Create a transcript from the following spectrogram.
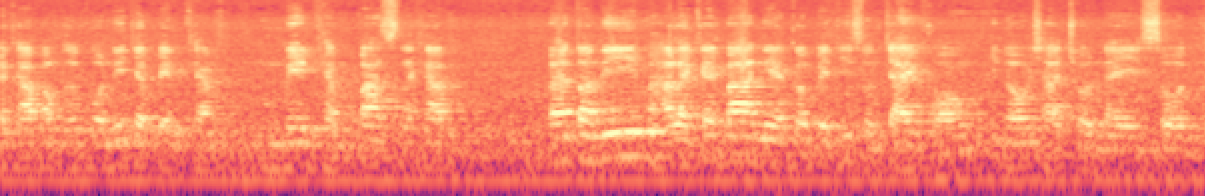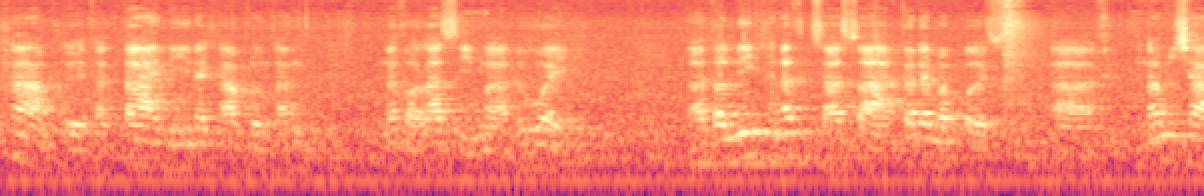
นะครับอำเภอพลนี้จะเป็นแคมป์เมนแคมปัสนะครับ เพราะตอนนี้มหาลัยใกล้บ้านเนี่ยก็เป็นที่สนใจของพี่น้องประชาชนในโซน5อำเภอทางใต้นี้นะครับรวมทั้งนครราชสีมาด้วยอตอนนี้คณะศึกษาศาสตร์ก็ได้มาเปิดอ่าคณะวิชา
